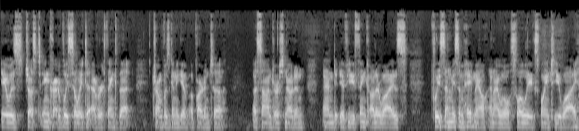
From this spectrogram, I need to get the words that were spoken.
it was just incredibly silly to ever think that Trump was going to give a pardon to Assange or Snowden. And if you think otherwise, please send me some hate mail, and I will slowly explain to you why.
